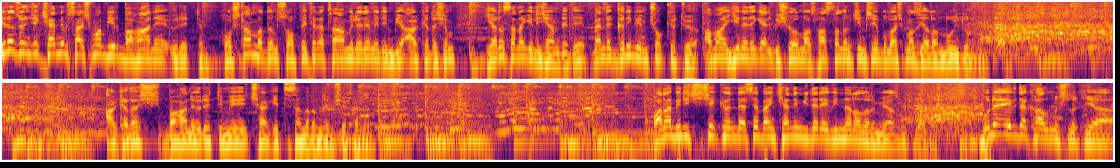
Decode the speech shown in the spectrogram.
Biraz önce kendim saçma bir bahane ürettim. Hoşlanmadığım, sohbetine tahammül edemediğim bir arkadaşım yarın sana geleceğim dedi. Ben de gribim çok kötü ama yine de gel bir şey olmaz. Hastalığım kimseye bulaşmaz yalanını uydurdum. Arkadaş bahane ürettiğimi çark etti sanırım demiş efendim. Bana biri çiçek gönderse ben kendim gider evinden alırım yazmış. Bu ne evde kalmışlık ya.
